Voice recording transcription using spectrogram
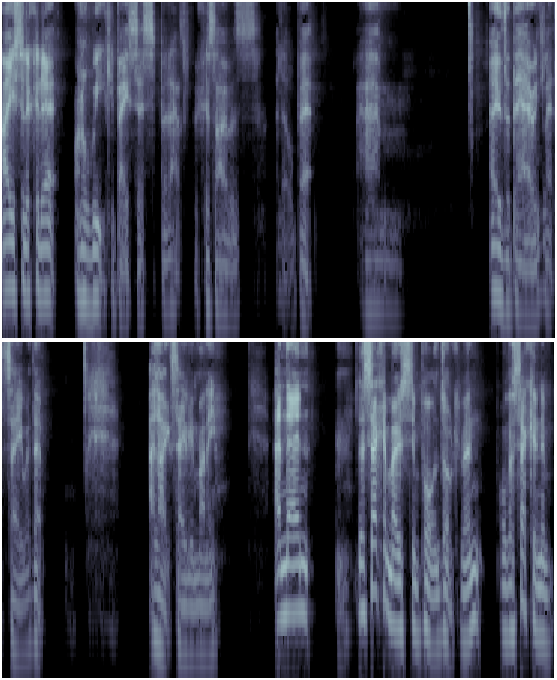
I used to look at it on a weekly basis, but that's because I was a little bit um, overbearing, let's say, with it. I like saving money. And then the second most important document, or the second,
